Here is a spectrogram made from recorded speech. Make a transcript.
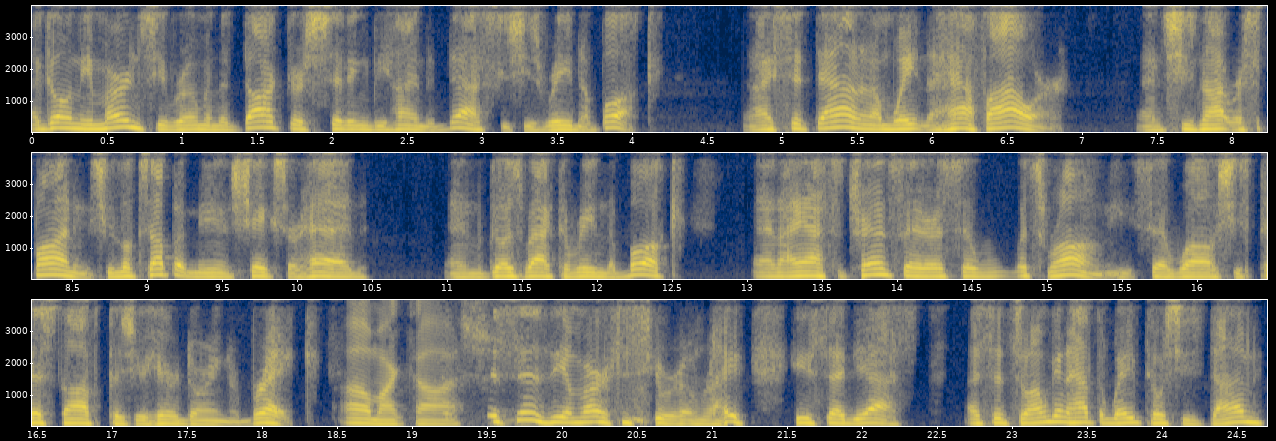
I go in the emergency room, and the doctor's sitting behind the desk and she's reading a book. And I sit down and I'm waiting a half hour and she's not responding. She looks up at me and shakes her head and goes back to reading the book. And I asked the translator, I said, What's wrong? He said, Well, she's pissed off because you're here during her break. Oh my gosh. This is the emergency room, right? He said, Yes. I said, So I'm going to have to wait till she's done.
